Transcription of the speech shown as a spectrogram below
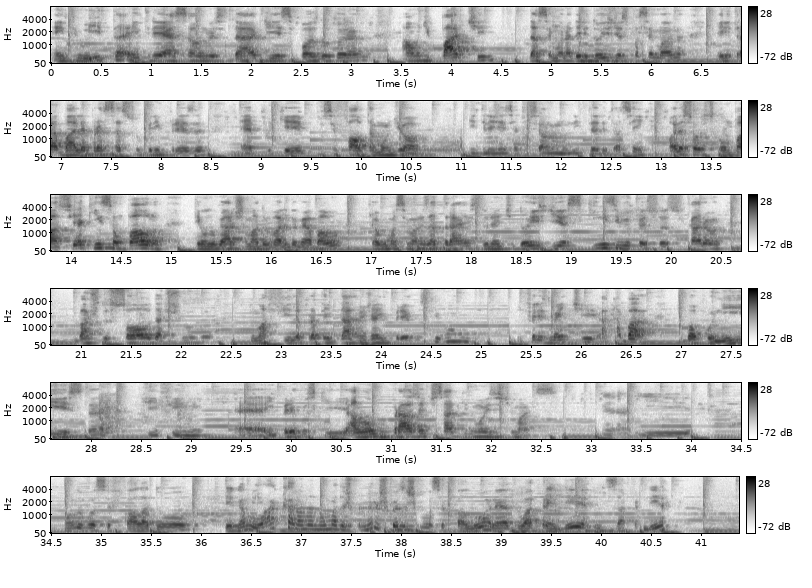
entre o ITA, entre essa universidade e esse pós-doutorando, onde parte da semana dele, dois dias por semana, ele trabalha para essa super empresa, é, porque você falta mão de obra de inteligência artificial no mundo inteiro. Então, assim, olha só os compassos. E aqui em São Paulo, tem um lugar chamado Vale do Gabaú, que algumas semanas atrás, durante dois dias, 15 mil pessoas ficaram embaixo do sol, da chuva, numa fila para tentar arranjar empregos que vão, infelizmente, acabar. Balconista, enfim, é, empregos que a longo prazo a gente sabe que não vão existir mais. É, e quando você fala do. Pegando lá, caramba, numa das primeiras coisas que você falou, né, do aprender, do desaprender,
